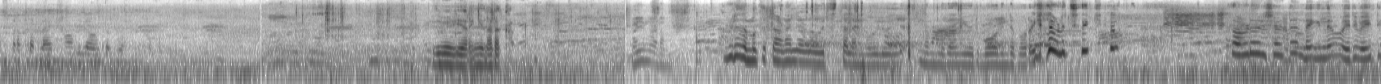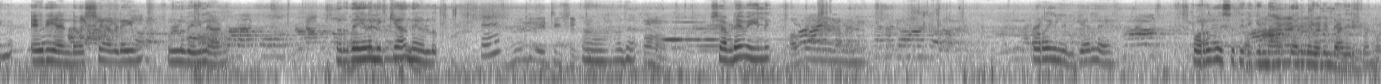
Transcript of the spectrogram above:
അപ്പുറത്തെ പ്ലാറ്റ്ഫോമിലോട്ട് പോകും. ഇതുവഴി ഇറങ്ങി നടക്കാം. ഇവിടെ നമുക്ക് തണലുള്ള ഒരു സ്ഥലം പോലും ഇല്ല. നമ്മളിതാ ഈ ഒരു ബോർഡിന്റെ പുറകിൽ വിളിച്ച് നിൽക്കും അവിടെ ഒരു ഷർട്ട് ഉണ്ടെങ്കിലും ഒരു വെയിറ്റിംഗ് ഏരിയ ഉണ്ട്. പക്ഷേ അവിടെയും ഫുള്ള് വെയിലാണ്. വെറുതെ ഇങ്ങനെ നിൽക്കാന്നേ ഉള്ളൂ. അതെ. പക്ഷെ അവിടെ വെയിൽ പുറകിലിരിക്കുക അല്ലേ? പുറകു വശത്തിരിക്കുന്ന ആൾക്കാർ വെയിലില്ലാതിരിക്കുന്നു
